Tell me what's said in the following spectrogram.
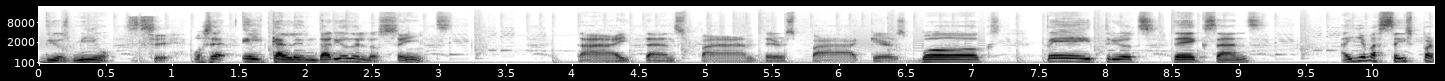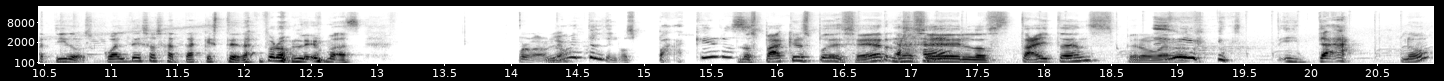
Dios mío. Sí. O sea, el calendario de los Saints. Titans, Panthers, Packers, Bucks, Patriots, Texans. Ahí lleva seis partidos. ¿Cuál de esos ataques te da problemas? Probablemente el de los Packers. Los Packers puede ser, no sé, los Titans, pero bueno. y da, ¿no?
